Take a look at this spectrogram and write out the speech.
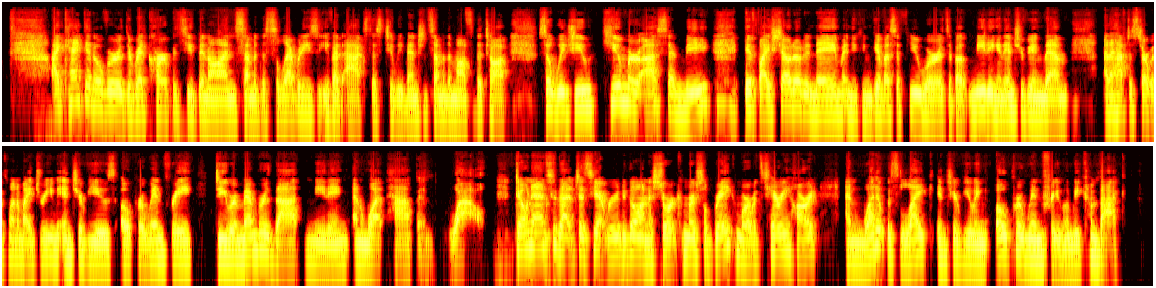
I can't get over the red carpets you've been on, some of the celebrities that you've had access to. We mentioned some of them off the top. So would you humor us and me if I shout out a name and you can give us a few words about meeting and interviewing them? And I have to start with one of my dream interviews, Oprah Winfrey. Do you remember that meeting and what happened? Wow. Don't answer that just yet. We're going to go on a short commercial break, more with Teri Hart and what it was like interviewing Oprah Winfrey when we come back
